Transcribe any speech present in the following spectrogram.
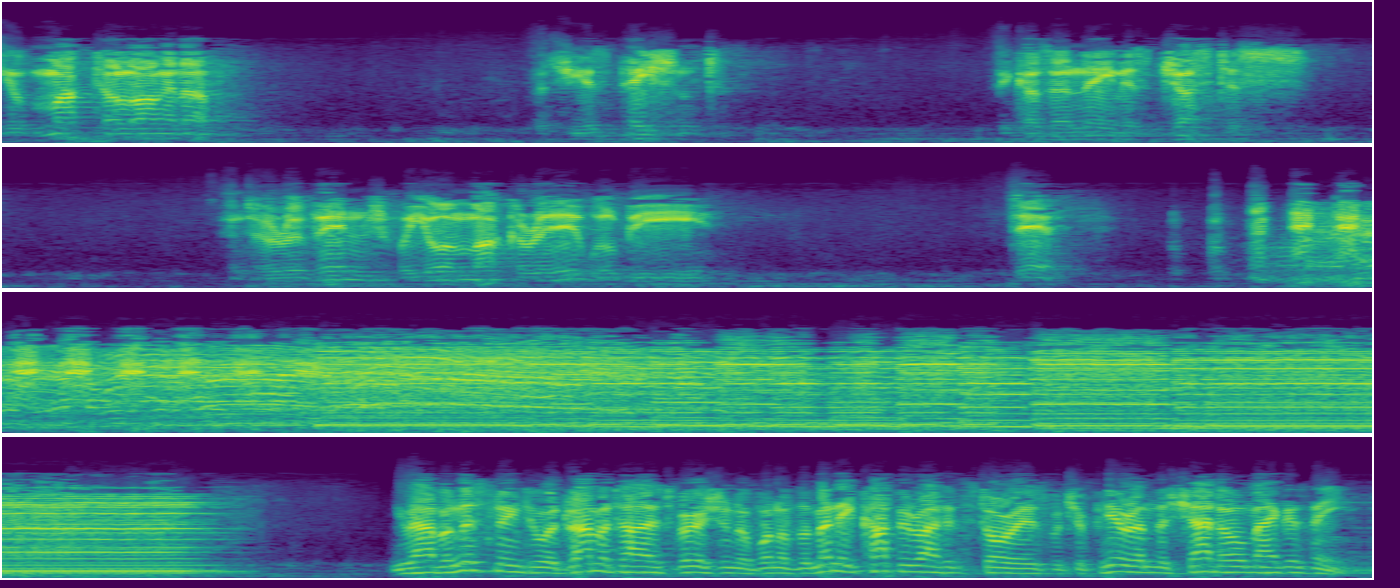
You've mocked her long enough, but she is patient because her name is Justice. And her revenge for your mockery will be death. You have been listening to a dramatized version of one of the many copyrighted stories which appear in the Shadow magazine.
